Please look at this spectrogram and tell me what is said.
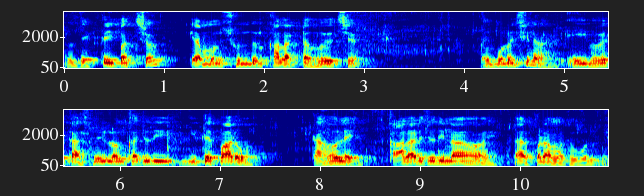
তো দেখতেই পাচ্ছ কেমন সুন্দর কালারটা হয়েছে। আমি বলেছি না, এইভাবে কাশ্মীরি লঙ্কা যদি দিতে পারো তাহলে কালার যদি না হয়, তারপরে আমাকে বলবে।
